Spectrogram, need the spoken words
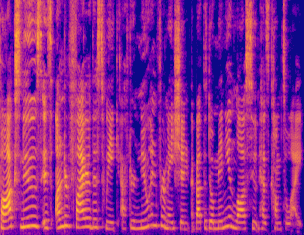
Fox News is under fire this week after new information about the Dominion lawsuit has come to light.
